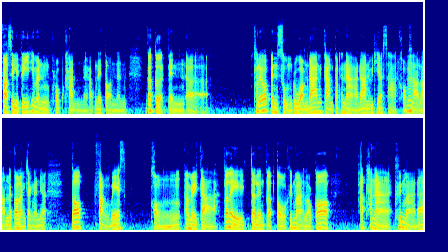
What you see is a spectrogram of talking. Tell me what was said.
ฟ a ซิลิตี้ที่มันครบครันนะครับ ในตอนนั้นก็เกิดเป็นเอ่อเขาเรียกว่าเป็นศูนย์รวมด้านการพัฒนาด้านวิทยาศาสตร์ของอืมสหรัฐ แล้วก็หลังจากนั้นเนี่ยก็ฝั่ง West ของอเมริกาก็เลยเจริญเติบโตขึ้นมา แล้วก็ พัฒนาขึ้นมาได้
